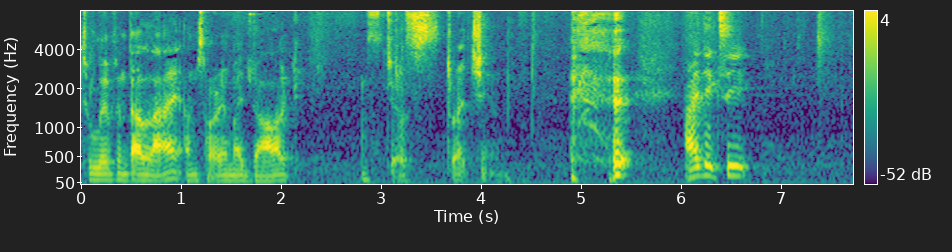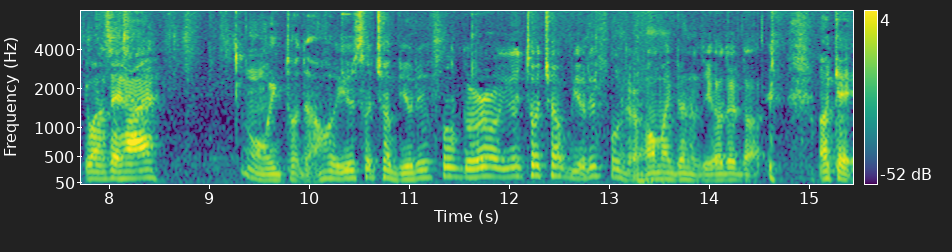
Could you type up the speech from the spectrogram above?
to live in that lie i'm sorry my dog is just stretching. Hi dixie. You want to say hi Oh, we told oh, you're such a beautiful girl. You're such a beautiful girl. Oh my goodness, the other dog. okay,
